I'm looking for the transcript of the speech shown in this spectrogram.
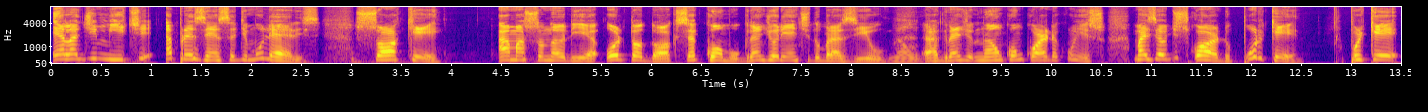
ela admite a presença de mulheres. Só que a maçonaria ortodoxa, como o Grande Oriente do Brasil, Não. a grande não concorda com isso. Mas eu discordo. Por quê? Porque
